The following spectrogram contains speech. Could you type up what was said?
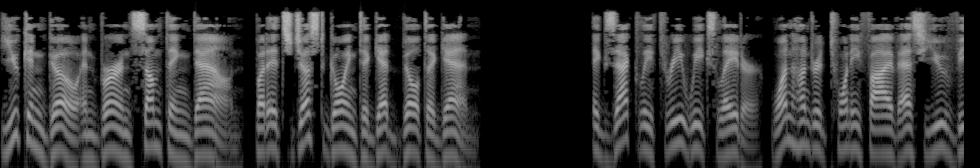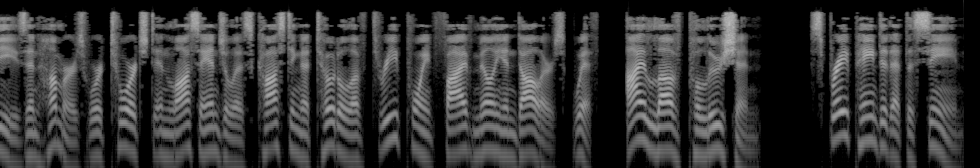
"...you can go and burn something down, but it's just going to get built again." Exactly three weeks later, 125 SUVs and Hummers were torched in Los Angeles costing a total of $3.5 million, with I Love Pollution Spray painted at the scene,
